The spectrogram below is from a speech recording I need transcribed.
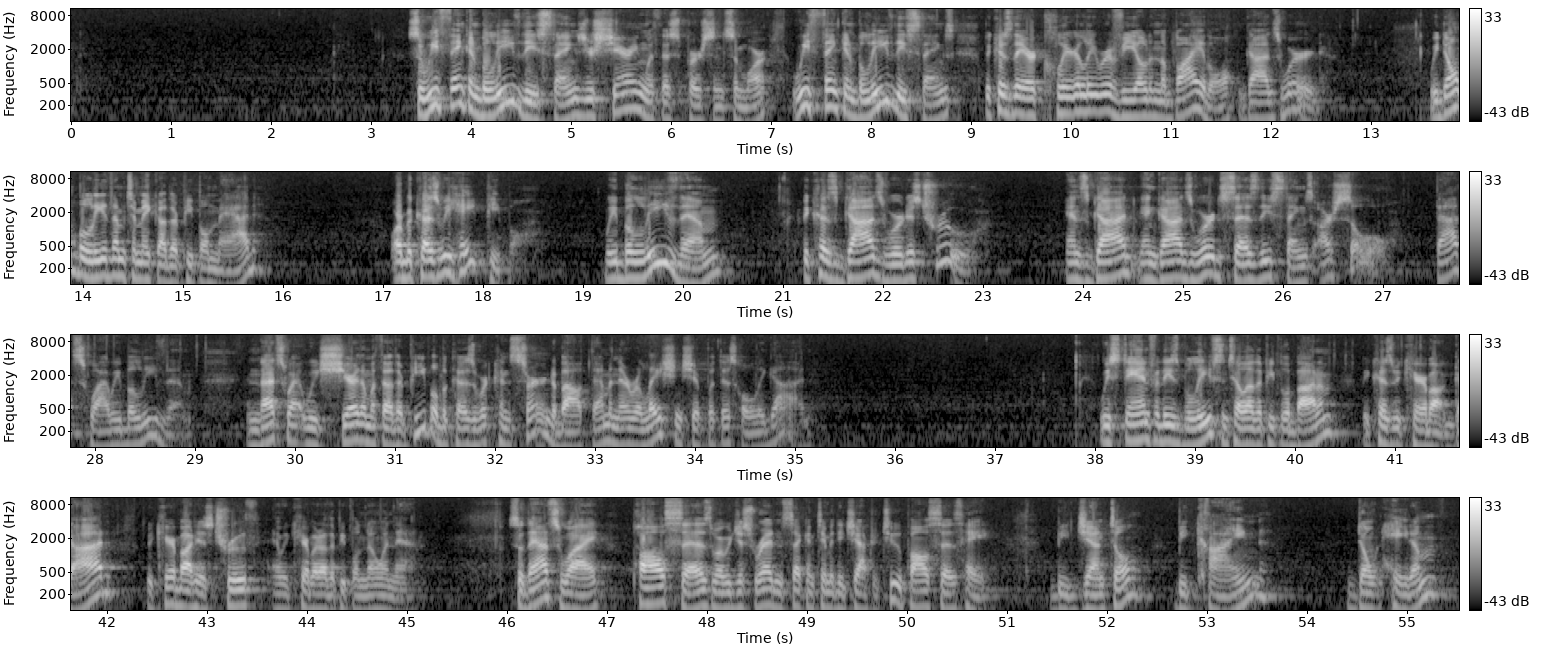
So we think and believe these things. You're sharing with this person some more. We think and believe these things because they are clearly revealed in the Bible, God's Word. We don't believe them to make other people mad or because we hate people. We believe them because God's Word is true. And, God, and God's Word says these things are so. That's why we believe them. And that's why we share them with other people because we're concerned about them and their relationship with this holy God. We stand for these beliefs and tell other people about them because we care about God, we care about His truth, and we care about other people knowing that. So that's why Paul says, where we just read in 2 Timothy chapter 2, Paul says, hey, be gentle, be kind, don't hate them,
